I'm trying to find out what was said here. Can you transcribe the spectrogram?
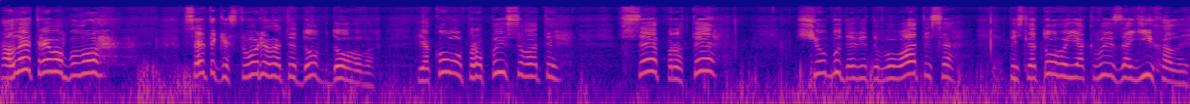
Але треба було все-таки створювати доп договор, в якому прописувати все про те, що буде відбуватися після того, як ви заїхали,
